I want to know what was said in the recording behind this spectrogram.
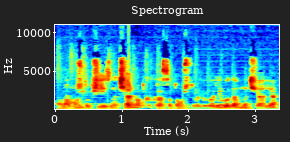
она может вообще изначально, вот как раз о том, что я говорила, да, в начале,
